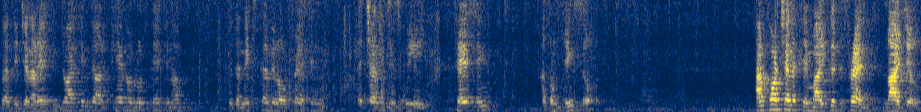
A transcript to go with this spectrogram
that they're generating. Do I think they are capable of taking us to the next level or facing the challenges we're facing? I don't think so. Unfortunately, my good friend Nigel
